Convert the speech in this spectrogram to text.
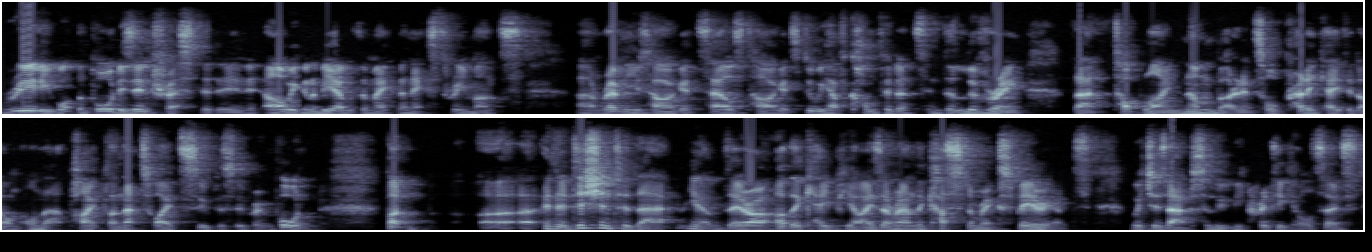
really what the board is interested in. Are we going to be able to make the next three months uh, revenue targets, sales targets? Do we have confidence in delivering that top line number, and it's all predicated on on that pipeline. That's why it's super super important. But uh, in addition to that, you know, there are other KPIs around the customer experience, which is absolutely critical. So it's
